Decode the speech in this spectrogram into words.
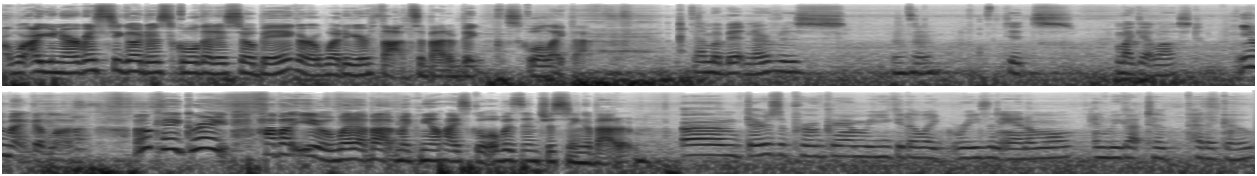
are you nervous to go to a school that is so big, or what are your thoughts about a big school like that? I'm a bit nervous. Mm-hmm. It's might get lost. You might get lost. Okay, great. How about you? What about McNeil High School? What was interesting about it? Um, there's a program where you get to like raise an animal, and we got to pet a goat.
